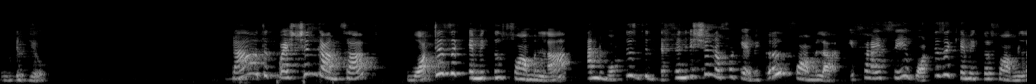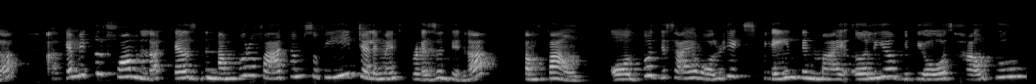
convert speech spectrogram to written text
video. Now the question comes up, what is a chemical formula and what is the definition of a chemical formula? If I say what is a chemical formula, a chemical formula tells the number of atoms of each element present in a compound. Although this I have already explained in my earlier videos how to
